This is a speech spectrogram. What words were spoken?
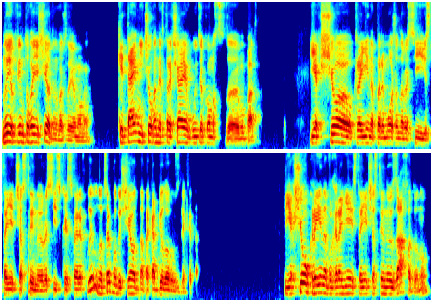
Ну і окрім того, є ще один важливий момент: Китай нічого не втрачає в будь-якому е, випадку. Якщо Україна переможе на Росії і стає частиною російської сфери впливу, ну це буде ще одна така Білорусь для Китаю. Якщо Україна виграє і стає частиною Заходу, ну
